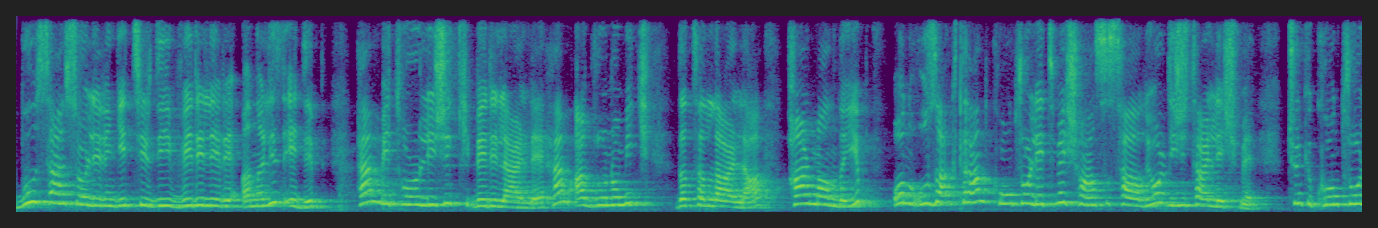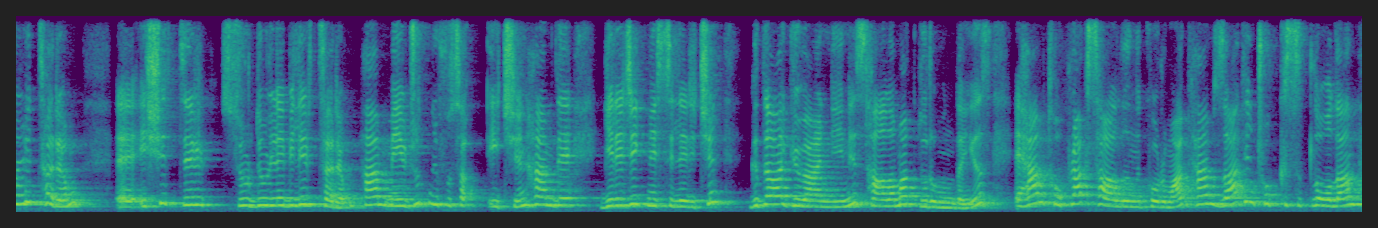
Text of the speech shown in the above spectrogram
Bu sensörlerin getirdiği verileri analiz edip hem meteorolojik verilerle hem agronomik datalarla harmanlayıp onu uzaktan kontrol etme şansı sağlıyor dijitalleşme. Çünkü kontrollü tarım eşittir sürdürülebilir tarım. Hem mevcut nüfus için hem de gelecek nesiller için gıda güvenliğini sağlamak durumundayız. E, hem toprak sağlığını korumak hem zaten çok kısıtlı olan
